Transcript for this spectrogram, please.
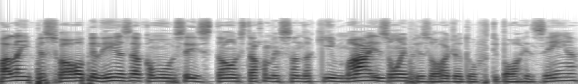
Fala aí pessoal, beleza? Como vocês estão? Está começando aqui mais um episódio do Futebol Resenha.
